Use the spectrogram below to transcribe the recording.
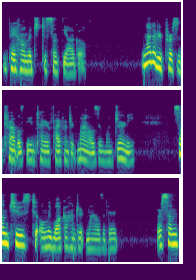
and pay homage to Santiago. Not every person travels the entire 500 miles in one journey. Some choose to only walk 100 miles of it, or some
